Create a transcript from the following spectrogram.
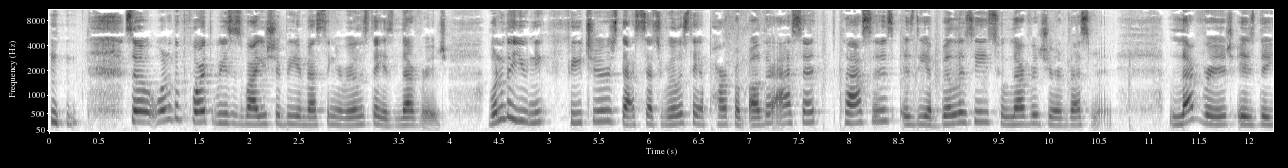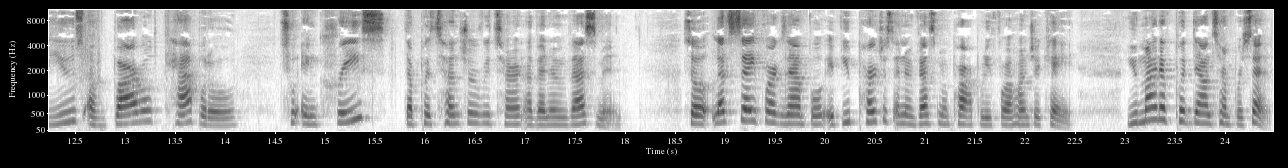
so, one of the fourth reasons why you should be investing in real estate is leverage. One of the unique features that sets real estate apart from other asset classes is the ability to leverage your investment. Leverage is the use of borrowed capital to increase the potential return of an investment. So let's say, for example, if you purchase an investment property for 100K, you might have put down 10%,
